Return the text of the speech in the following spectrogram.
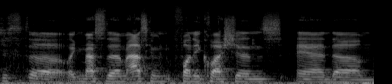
just uh, like mess with them, ask him funny questions, and um,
